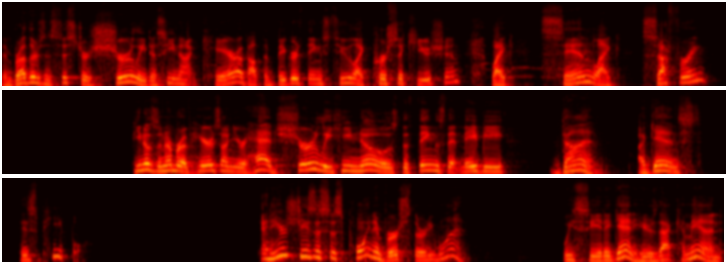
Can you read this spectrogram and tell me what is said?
then, brothers and sisters, surely does He not care about the bigger things too, like persecution, like sin, like suffering? He knows the number of hairs on your head, surely He knows the things that may be done against His people. And here's Jesus' point in verse 31. We see it again. Here's that command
